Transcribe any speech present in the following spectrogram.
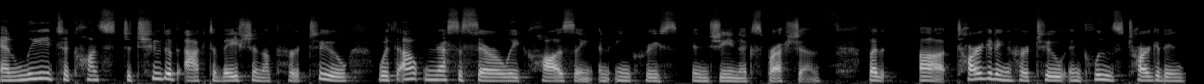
and lead to constitutive activation of HER2 without necessarily causing an increase in gene expression. But uh, targeting HER2 includes targeting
